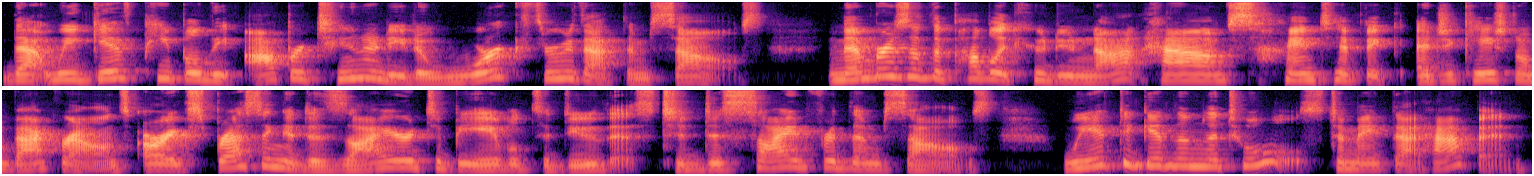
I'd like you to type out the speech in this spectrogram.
that we give people the opportunity to work through that themselves. Members of the public who do not have scientific educational backgrounds are expressing a desire to be able to do this, to decide for themselves. We have to give them the tools to make that happen.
